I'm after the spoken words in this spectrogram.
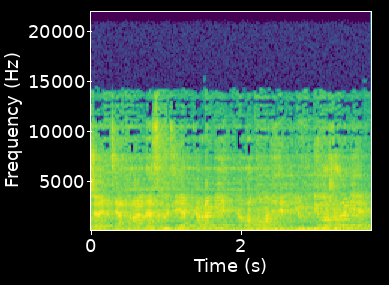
получает театральная студия «Карамелька», руководитель Людмила Журавель.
